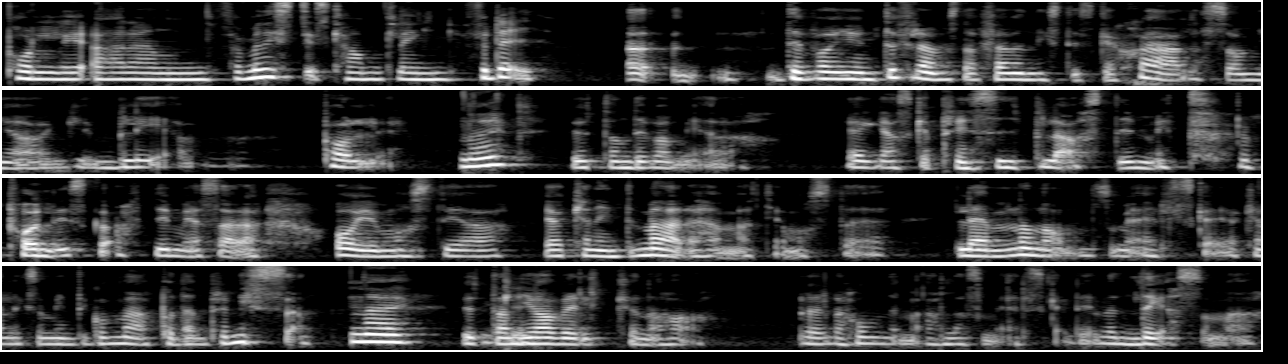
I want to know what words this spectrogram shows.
Polly är en feministisk handling för dig? Eh, Det var ju inte främst av feministiska skäl som jag blev poly. Nej. Utan det var mera, jag är ganska principlöst i mitt polyskap. Det är mer så här, oj måste jag, jag kan inte med det här med att jag måste lämna någon som jag älskar. Jag kan liksom inte gå med på den premissen. Nej. Utan Okej. jag vill kunna ha relationer med alla som jag älskar. Det är väl det som är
